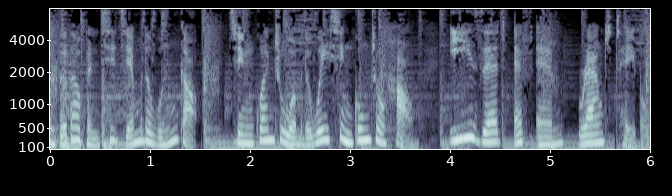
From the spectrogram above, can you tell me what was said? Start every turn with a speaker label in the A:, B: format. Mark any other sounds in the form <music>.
A: 想得到本期节目的文稿，请关注我们的微信公众号 “ezfm roundtable”。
